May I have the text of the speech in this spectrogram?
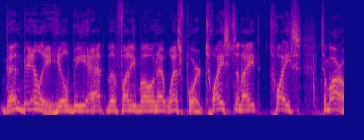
Ben bailey he'll be at the funny bone at westport twice tonight twice tomorrow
